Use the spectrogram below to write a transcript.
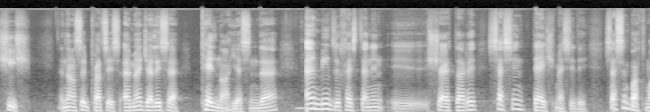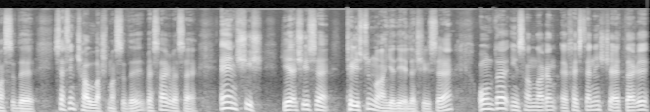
şiş, hansısa bir proses əməl gəlirsə tel nahiyəsində ən birinci xəstənin e, şikayətləri səsin dəyişməsidir, səsin batmasıdır, səsin kallaşmasıdır və s. və s. Əgər şiş yerləşirsə, telüstün nahiyədə yerləşirsə, onda insanların, e, xəstənin şikayətləri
